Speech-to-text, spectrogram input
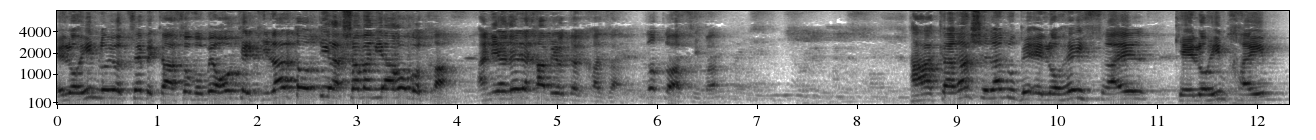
אלוהים לא יוצא בכעסו ואומר אוקיי קיללת אותי עכשיו אני אהרוג אותך אני אראה לך מי יותר חזק זאת לא הסיבה. ההכרה שלנו באלוהי ישראל כאלוהים חיים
